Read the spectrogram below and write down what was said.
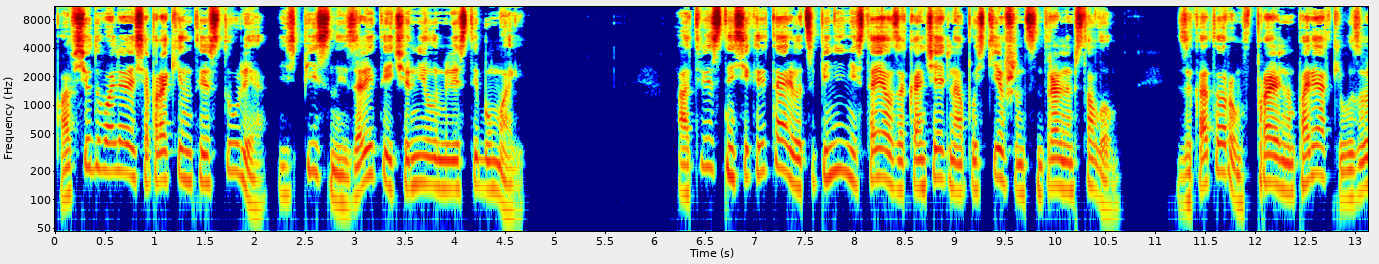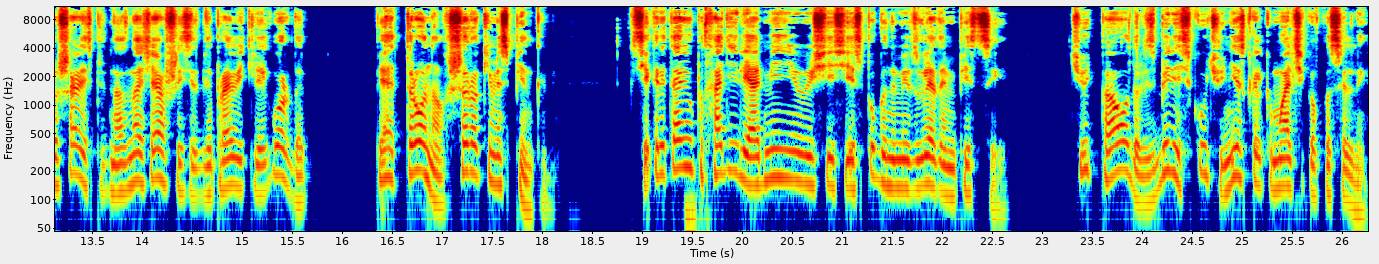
Повсюду валялись опрокинутые стулья, исписанные, залитые чернилами листы бумаги. Ответственный секретарь в оцепенении стоял за окончательно опустевшим центральным столом, за которым в правильном порядке возвышались предназначавшиеся для правителей города пять тронов с широкими спинками. К секретарю подходили обменивающиеся испуганными взглядами писцы. Чуть поодаль сбились в кучу несколько мальчиков посыльных.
